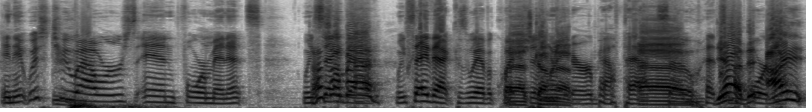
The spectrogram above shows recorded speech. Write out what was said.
And it was two hours and four minutes. We That's say not that. bad. We say that because we have a question coming up. later about that. Um, so that's yeah, th- I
